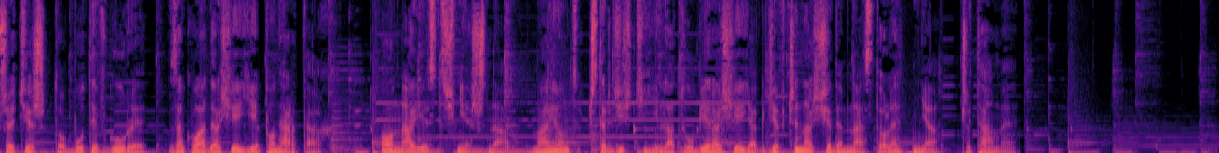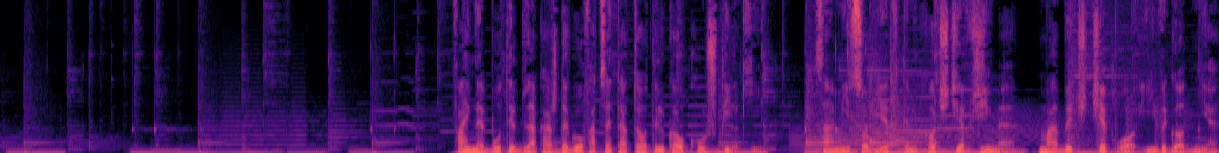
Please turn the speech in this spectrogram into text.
Przecież to buty w góry, zakłada się je po nartach. Ona jest śmieszna, mając 40 lat ubiera się jak dziewczyna 17-letnia, czytamy. Fajne buty dla każdego faceta to tylko kuszpilki. Sami sobie w tym chodźcie w zimę, ma być ciepło i wygodnie,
